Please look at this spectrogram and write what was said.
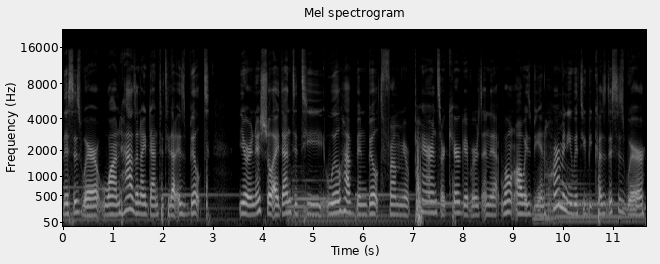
This is where one has an identity that is built your initial identity will have been built from your parents or caregivers, and it won't always be in harmony with you because this is where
